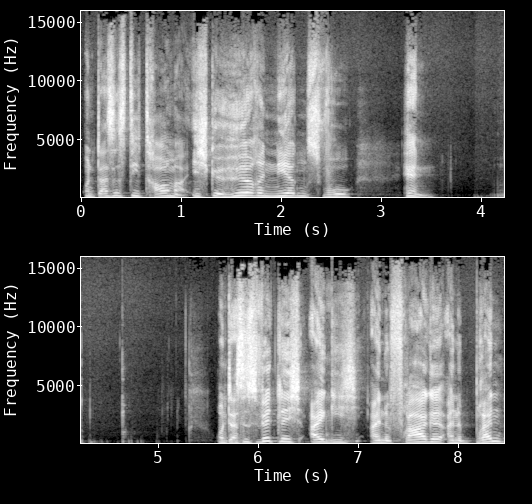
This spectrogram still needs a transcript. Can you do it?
Und das ist die Trauma. Ich gehöre nirgendwo hin. Und das ist wirklich eigentlich eine Frage, eine Brenn,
